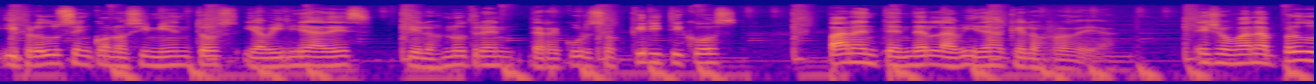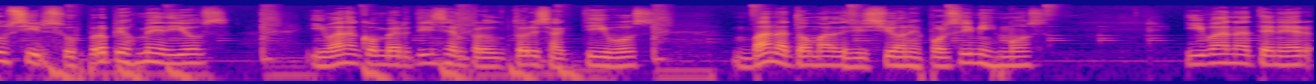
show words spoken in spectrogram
y producen conocimientos y habilidades que los nutren de recursos críticos para entender la vida que los rodea. Ellos van a producir sus propios medios y van a convertirse en productores activos van a tomar decisiones por sí mismos y van a tener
